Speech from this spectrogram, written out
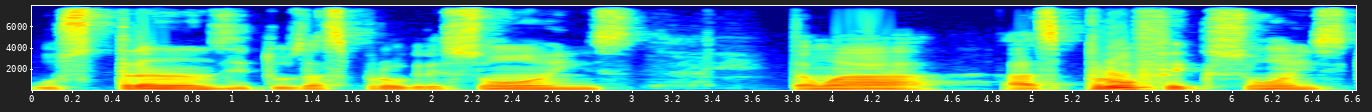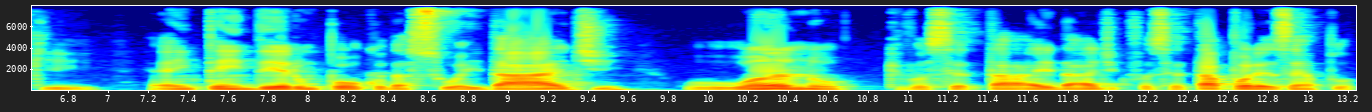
os trânsitos, as progressões. Então há as profecções, que é entender um pouco da sua idade, o ano que você está, a idade que você está, por exemplo.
